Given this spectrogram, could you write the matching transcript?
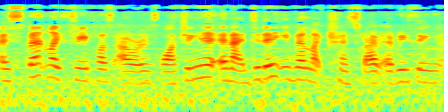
I spent like three plus hours watching it and I didn't even like transcribe everything.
